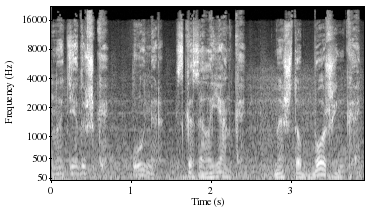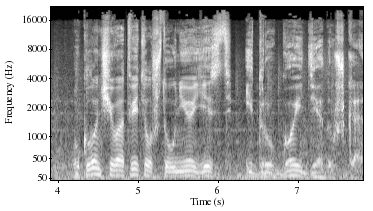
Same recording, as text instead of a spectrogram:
Но дедушка умер, сказала Янка, на что Боженька уклончиво ответил, что у нее есть и другой дедушка.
